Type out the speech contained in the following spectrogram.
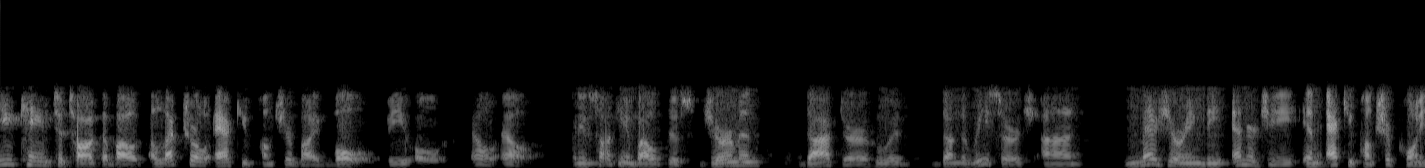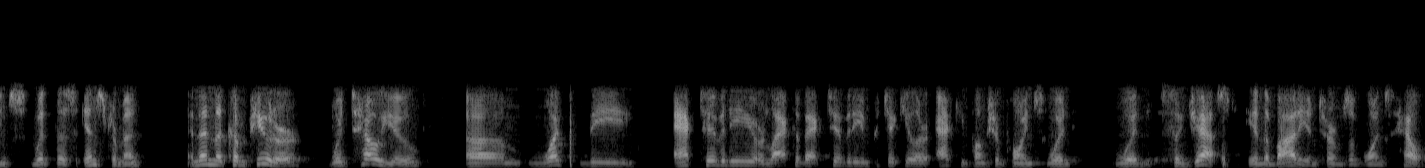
he came to talk about electroacupuncture by Voll, V O L L. And he was talking about this German doctor who had done the research on measuring the energy in acupuncture points with this instrument. And then the computer would tell you um, what the activity or lack of activity in particular acupuncture points would would suggest in the body in terms of one's health.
